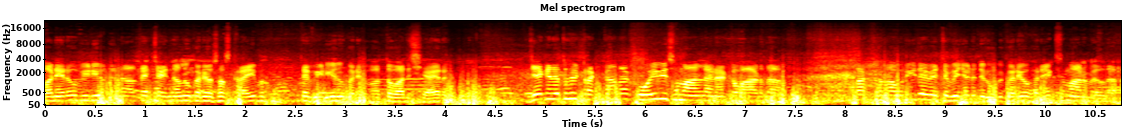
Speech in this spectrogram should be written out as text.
ਬਣੇ ਰਹੋ ਵੀਡੀਓ ਦੇ ਨਾਲ ਤੇ ਚੈਨਲ ਨੂੰ ਕਰਿਓ ਸਬਸਕ੍ਰਾਈਬ ਤੇ ਵੀਡੀਓ ਨੂੰ ਕਰਿਓ ਵੱਧ ਤੋਂ ਵੱਧ ਸ਼ੇਅਰ ਜੇ ਕਹਿੰਦੇ ਤੁਸੀਂ ਟਰੱਕਾਂ ਦਾ ਕੋਈ ਵੀ ਸਮਾਨ ਲੈਣਾ ਕਵਾੜ ਦਾ, ਤਾਂ ਖਨੌਰੀ ਦੇ ਵਿੱਚ ਵਿਜ਼ਿਟ ਜ਼ਰੂਰ ਕਰਿਓ, ਹਰੇਕ ਸਮਾਨ ਮਿਲਦਾ।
